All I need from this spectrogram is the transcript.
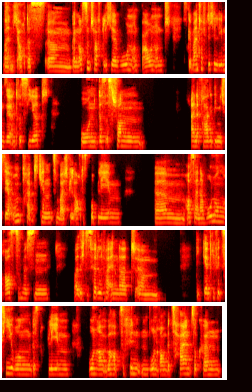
weil mich auch das ähm, genossenschaftliche Wohnen und Bauen und das gemeinschaftliche Leben sehr interessiert. Und das ist schon eine Frage, die mich sehr umtreibt. Ich kenne zum Beispiel auch das Problem ähm, aus seiner Wohnung raus zu müssen, weil sich das Viertel verändert, ähm, die Gentrifizierung, das Problem, Wohnraum überhaupt zu finden, Wohnraum bezahlen zu können.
